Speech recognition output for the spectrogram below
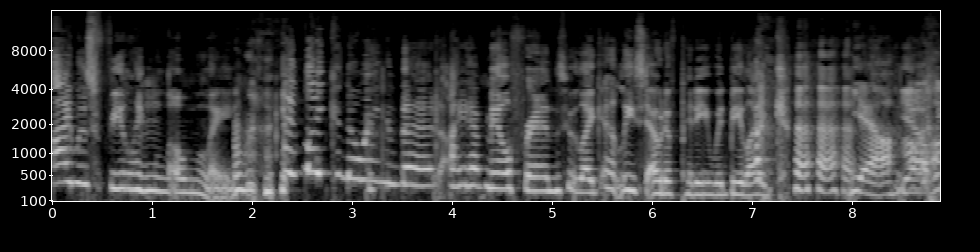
I was feeling lonely. I like knowing that I have male friends who, like, at least out of pity, would be like, "Yeah, yeah, we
